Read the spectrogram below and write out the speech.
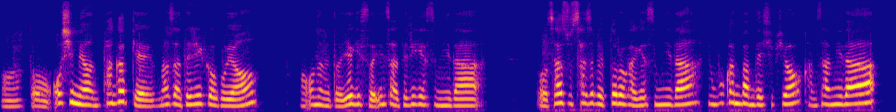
어, 또 오시면 반갑게 맞아드릴 거고요. 어, 오늘은 또 여기서 인사드리겠습니다. 또 자주 찾아뵙도록 하겠습니다. 행복한 밤 되십시오. 감사합니다.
